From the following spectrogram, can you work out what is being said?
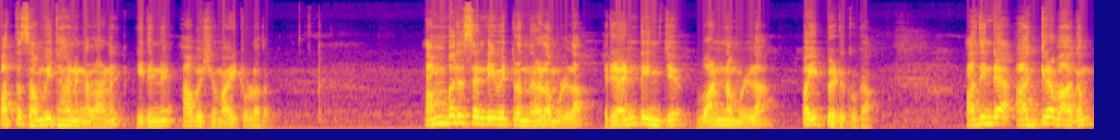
പത്ത് സംവിധാനങ്ങളാണ് ഇതിന് ആവശ്യമായിട്ടുള്ളത്. അമ്പത് സെന്റിമീറ്റർ നീളമുള്ള രണ്ട് ഇഞ്ച് വണ്ണമുള്ള പൈപ്പ് എടുക്കുക. അതിന്റെ അഗ്രഭാഗം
